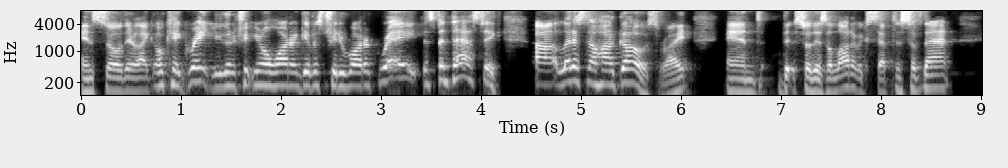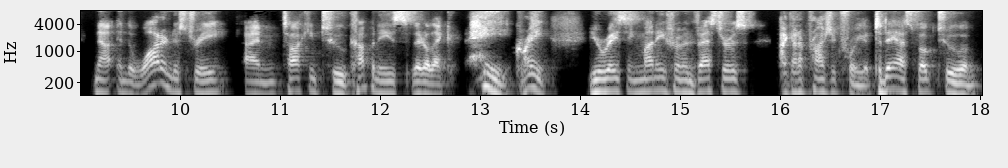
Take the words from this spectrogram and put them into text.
And so they're like, okay, great. You're going to treat your own water and give us treated water. Great. That's fantastic. Uh, let us know how it goes. Right. And th- so there's a lot of acceptance of that. Now, in the water industry, I'm talking to companies that are like, hey, great, you're raising money from investors. I got a project for you. Today, I spoke to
